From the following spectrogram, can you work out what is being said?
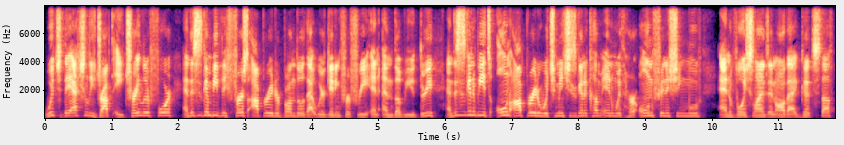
which they actually dropped a trailer for, and this is going to be the first operator bundle that we're getting for free in MW3, and this is going to be its own operator, which means she's going to come in with her own finishing move and voice lines and all that good stuff.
